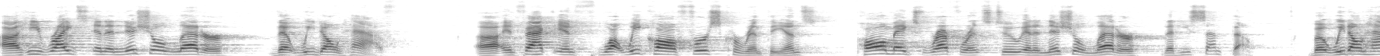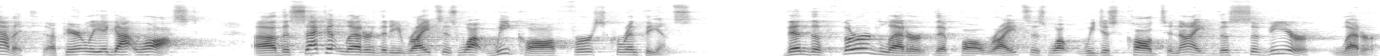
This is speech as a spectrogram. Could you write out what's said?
Uh, he writes an initial letter that we don't have. Uh, in fact, in what we call First Corinthians, Paul makes reference to an initial letter that he sent them. But we don't have it. Apparently, it got lost. Uh, the second letter that he writes is what we call First Corinthians. Then the third letter that Paul writes is what we just called tonight the severe letter,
